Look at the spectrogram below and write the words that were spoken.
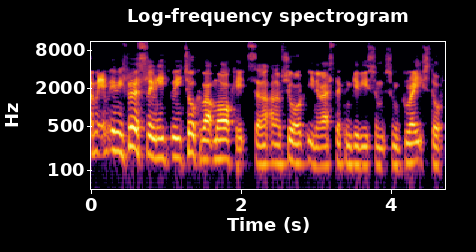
I mean, I mean firstly, when you, when you talk about markets, and, I'm sure, you know, Esther can give you some, some great stuff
